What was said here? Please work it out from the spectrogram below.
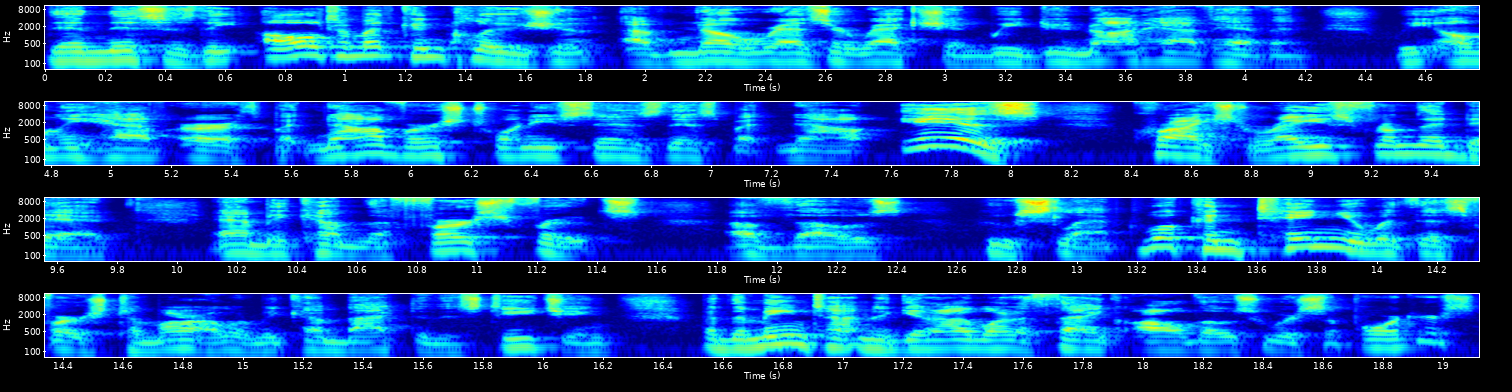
then this is the ultimate conclusion of no resurrection. We do not have heaven. We only have earth. But now verse 20 says this, but now is Christ raised from the dead and become the first fruits of those who slept. We'll continue with this verse tomorrow when we come back to this teaching. But in the meantime, again, I want to thank all those who are supporters.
